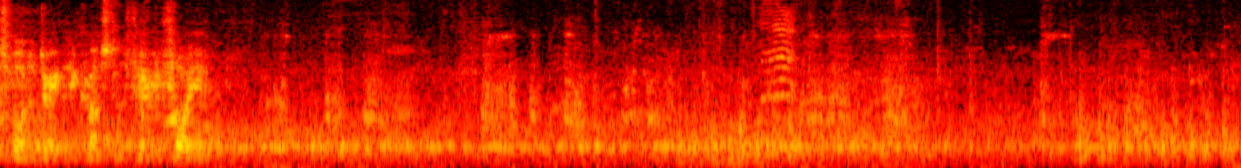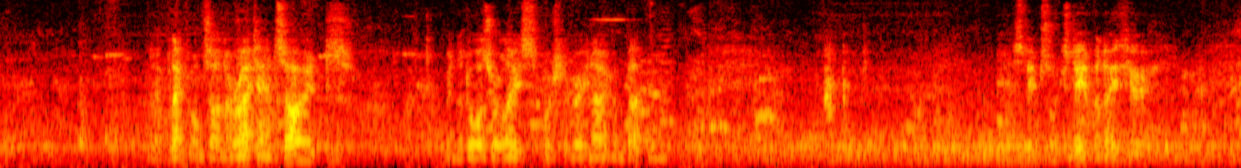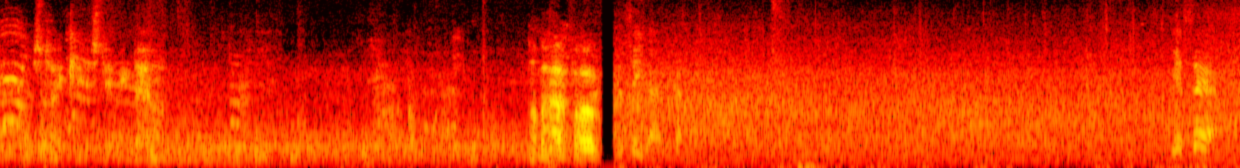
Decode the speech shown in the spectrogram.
transported directly across to the ferry for you. The platform's on the right hand side. When the doors release, push the green open button. Steps will extend beneath you. Just take care stepping down. On behalf of Yes, sir.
